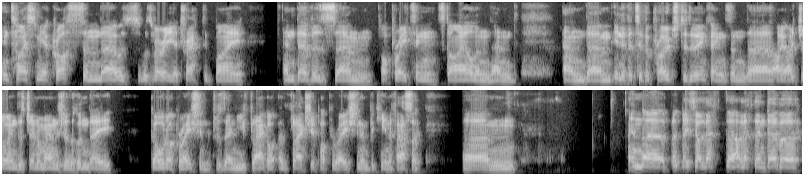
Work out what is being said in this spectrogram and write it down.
enticed me across, and uh, was was very attracted by Endeavour's um, operating style and and and um, innovative approach to doing things. And uh, I, I, joined as general manager of the Houndé Gold operation, which was their new flag uh, flagship operation in Burkina Faso. And uh, basically, I left. Uh, I left Endeavour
